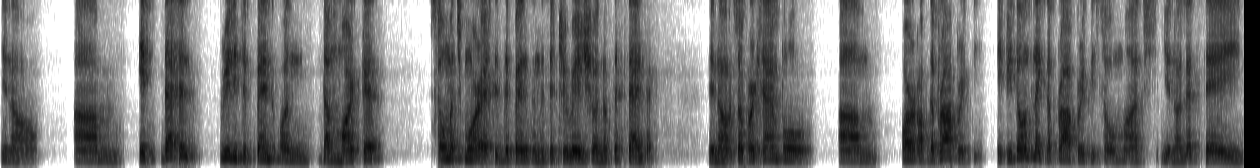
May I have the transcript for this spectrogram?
you know, um, it doesn't really depend on the market so much more as it depends on the situation of the seller. You know, so for example, um, or of the property. If you don't like the property so much, you know, let's say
